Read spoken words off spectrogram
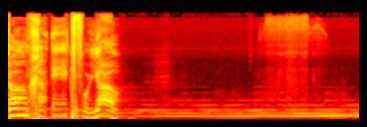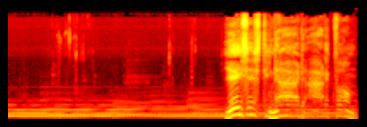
dan ga ik voor jou. Jezus die naar de aarde kwam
